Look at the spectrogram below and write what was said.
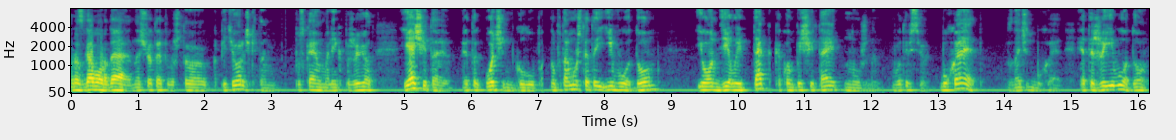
разговор, да, насчет этого, что к пятерочке, там, пускай он маленько поживет. Я считаю, это очень глупо. Ну, потому что это его дом, и он делает так, как он посчитает нужным. Вот и все. Бухает, значит бухает. Это же его дом,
